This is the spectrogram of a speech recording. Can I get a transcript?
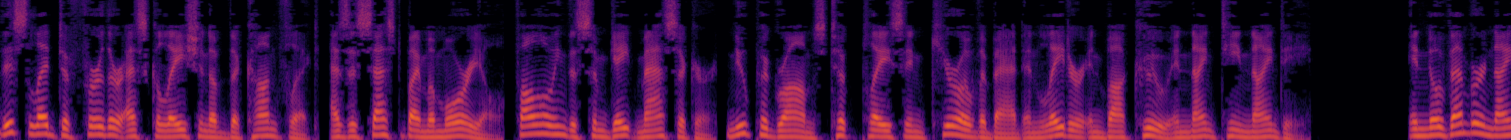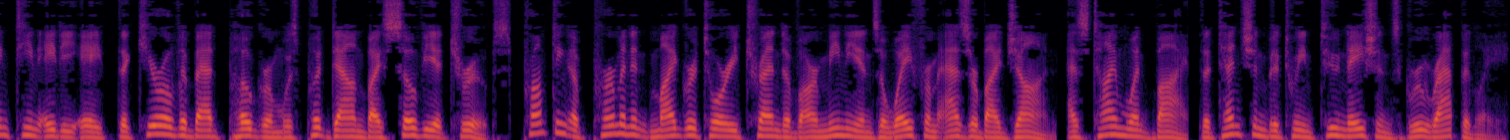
This led to further escalation of the conflict, as assessed by Memorial. Following the Sumgait massacre, new pogroms took place in Kirovabad and later in Baku in 1990. In November 1988 the Kirovabad pogrom was put down by Soviet troops, prompting a permanent migratory trend of Armenians away from Azerbaijan. As time went by, the tension between two nations grew rapidly.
